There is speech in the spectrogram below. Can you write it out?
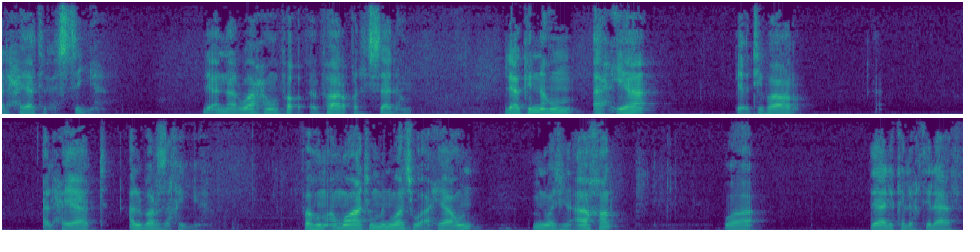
الحياة الحسية لأن أرواحهم فارقت أجسادهم لكنهم أحياء باعتبار الحياة البرزخية. فهم أموات من وجه وأحياء من وجه آخر وذلك لاختلاف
